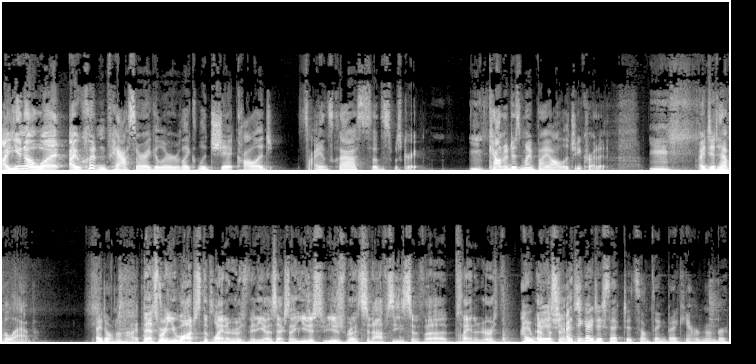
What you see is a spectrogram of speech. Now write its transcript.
Uh, you know what? I couldn't pass a regular, like, legit college science class, so this was great. Mm. Counted as my biology credit. I did have a lab. I don't know how I. That's where you watch the Planet Earth videos. Actually, you just you just wrote synopses of uh, Planet Earth. I wish. episodes. I think I dissected something, but I can't remember.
